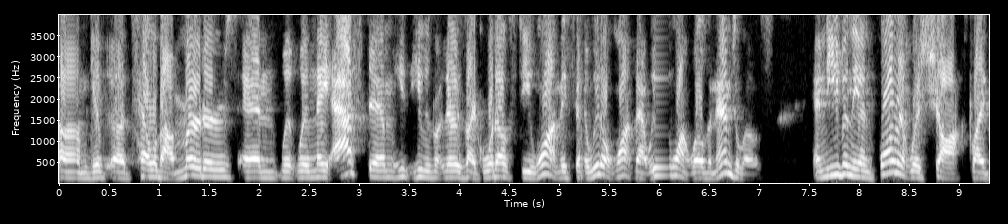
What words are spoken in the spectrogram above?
Um, give uh, tell about murders, and w- when they asked him, he, he was there was like, "What else do you want?" They said, "We don't want that. We want Weldon Angelos." And even the informant was shocked. Like,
